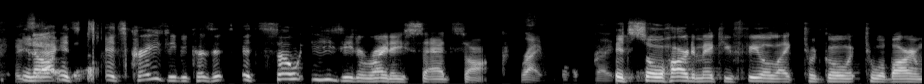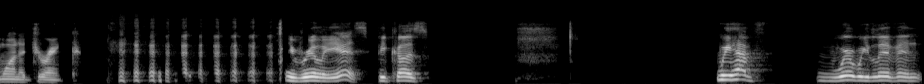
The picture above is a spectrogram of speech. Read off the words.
you know it's it's crazy because it's it's so easy to write a sad song right. Right. it's so hard to make you feel like to go to a bar and want to drink it really is because we have where we live in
